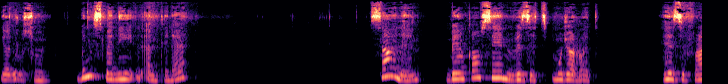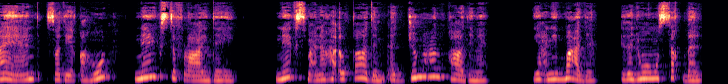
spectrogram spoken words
يدرسون. بالنسبة للأمثلة سالم بين قوسين visit مجرد. His friend صديقه next Friday. Next معناها القادم الجمعة القادمة. يعني بعده. إذا هو مستقبل.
